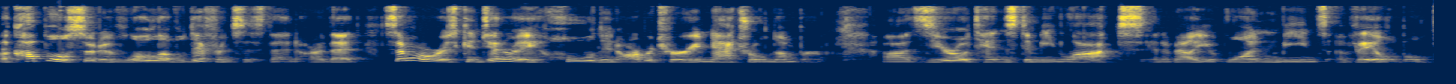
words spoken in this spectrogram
A couple sort of low-level differences then are that semaphores can generally hold an arbitrary natural number. Uh, zero tends to mean locked, and a value of one means available.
